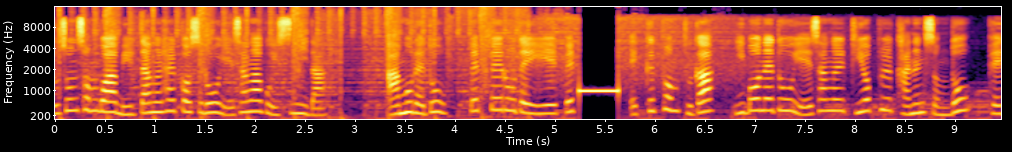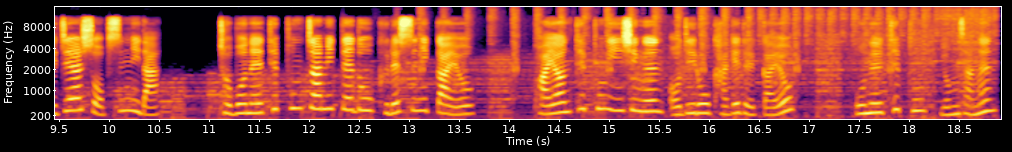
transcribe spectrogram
루손 섬과 밀당을 할 것으로 예상하고 있습니다. 아무래도 빼빼로데이의 빼 에크펌프가 이번에도 예상을 뒤엎을 가능성도 배제할 수 없습니다. 저번에 태풍 짜미 때도 그랬으니까요. 과연 태풍 인싱은 어디로 가게 될까요? 오늘 태풍 영상은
